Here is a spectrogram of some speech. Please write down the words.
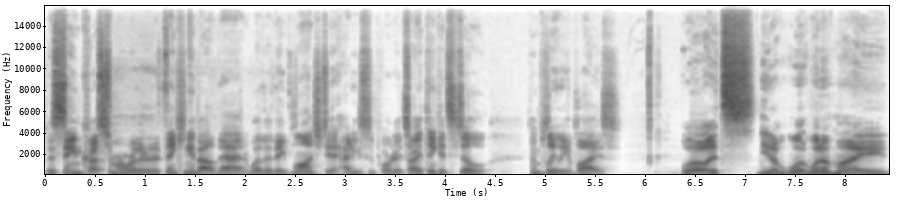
the same customer, whether they're thinking about that, whether they've launched it, how do you support it? So I think it still completely applies. Well, it's you know one of my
